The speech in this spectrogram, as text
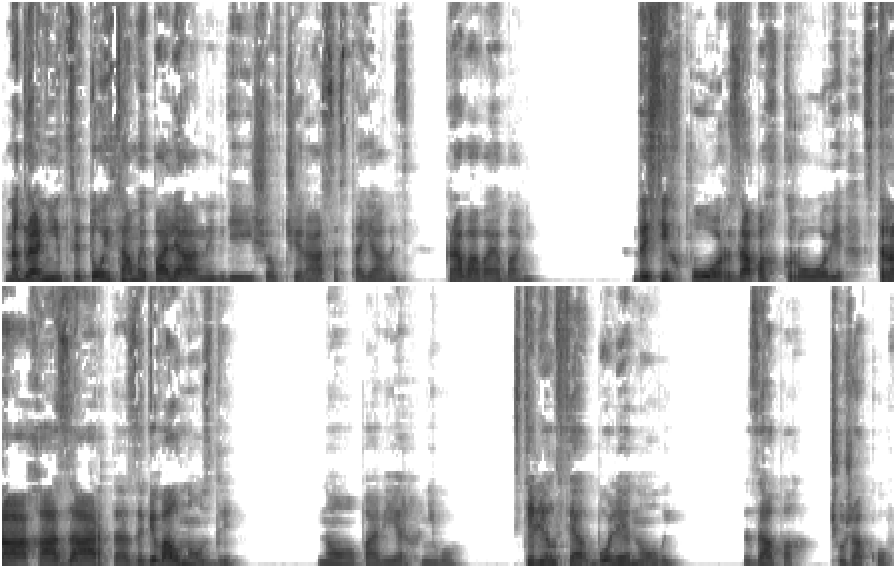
на границе той самой поляны, где еще вчера состоялась кровавая баня. До сих пор запах крови, страха, азарта забивал ноздри. Но поверх него стелился более новый запах чужаков.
